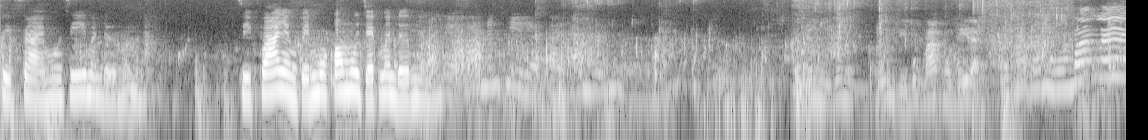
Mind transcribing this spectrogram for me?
สีสายมูซี่มันเดิมอยู่ไหมสีฟ้ายังเป็นมูข้องมูเจ็ดเหมือนเดิมอยู่ไหม สีบุก มาร์กมูทีแหละมั่งเลย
